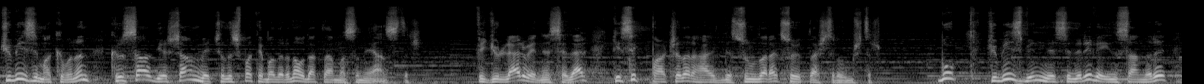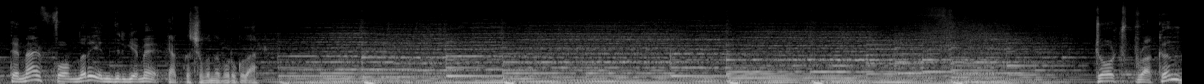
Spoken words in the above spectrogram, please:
Kübizm akımının kırsal yaşam ve çalışma temalarına odaklanmasını yansıtır. Figürler ve nesneler kesik parçalar halinde sunularak soyutlaştırılmıştır. Bu kübizmin nesneleri ve insanları temel formlara indirgeme yaklaşımını vurgular. George Brack'ın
